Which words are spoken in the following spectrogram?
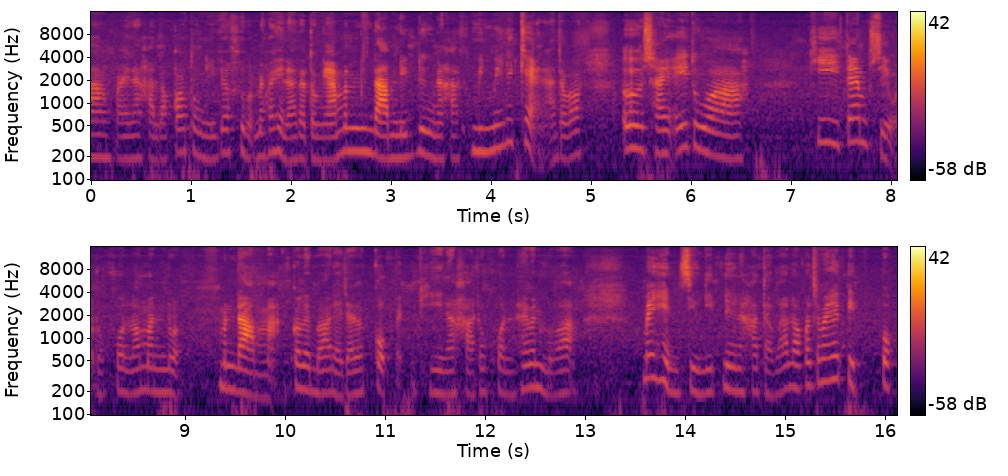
างไปนะคะ แล้วก็ตรงนี้ก็คือแบบไม่ค่อยเห็นนะแต่ตรงนี้มันดำนิดนึงนะคะ มินไม่ได้แกะนะแต่ว่า เออใช้ไอ้ตัวที่แต้มสิวทุกคนแล้วมันแบบมันดำอะ่ะ ก็เลยบอกว่าเดี๋ยวจะกบไปอีกทีนะคะ ทุกคนให้มันแบบว่า ไม่เห็นสิวนิดนึงนะคะ แต่ว่าเราก็จะไม่ได้ปิดปก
